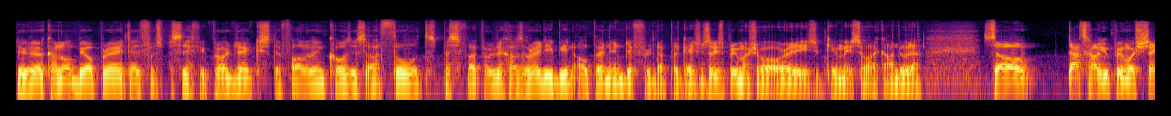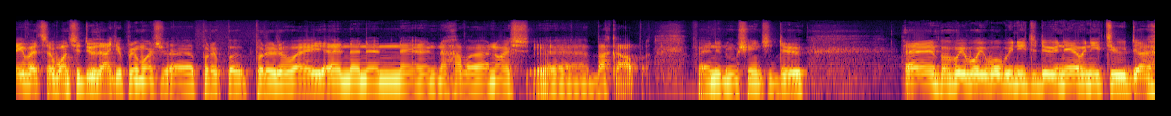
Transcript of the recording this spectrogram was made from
Tubular cannot be operated for specific projects. The following causes are thought the specified project has already been opened in different applications. So it's pretty much already given me, so I can't do that. So that's how you pretty much save it. So once you do that, you pretty much uh, put it put, put, it away and then and, and, have a nice uh, backup for any of the machines you do. And but we, we, what we need to do in here, we need to uh,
